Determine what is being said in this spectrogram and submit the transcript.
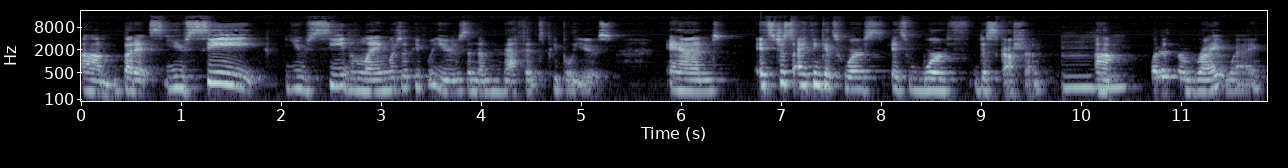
um, but it's you see you see the language that people use and the methods people use and it's just i think it's worth it's worth discussion mm-hmm. um, what is the right way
